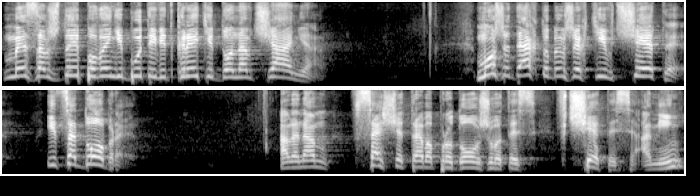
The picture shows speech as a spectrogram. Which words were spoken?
ми завжди повинні бути відкриті до навчання. Може, дехто би вже хотів вчити, і це добре. Але нам все ще треба продовжуватись вчитися. Амінь.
